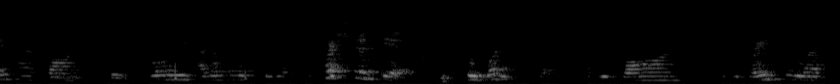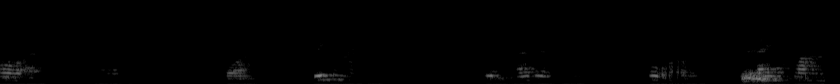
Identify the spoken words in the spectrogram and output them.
They have gone to fully, I don't know, to what, my question is, to what extent have you gone, have you raised the level of or reason I ask this other board, they have gone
